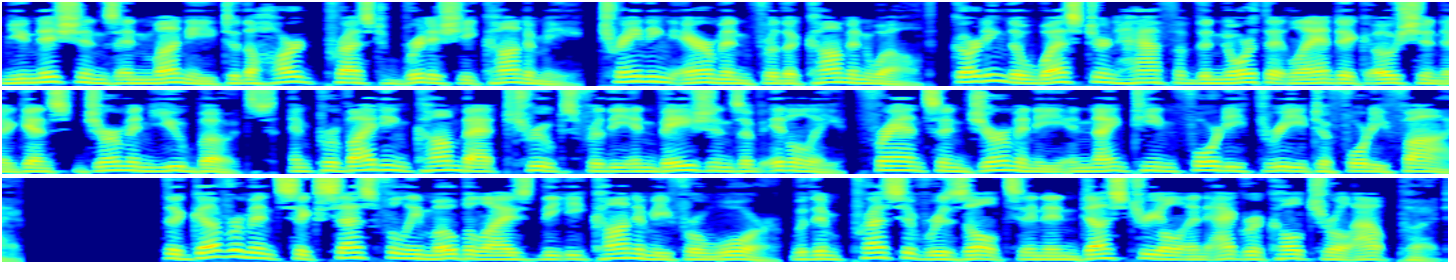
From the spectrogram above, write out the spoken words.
munitions and money to the hard-pressed British economy, training airmen for the Commonwealth, guarding the western half of the North Atlantic Ocean against German U-boats, and providing combat troops for the invasions of Italy, France and Germany in 1943–45. The government successfully mobilized the economy for war, with impressive results in industrial and agricultural output.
